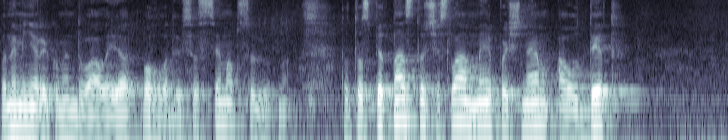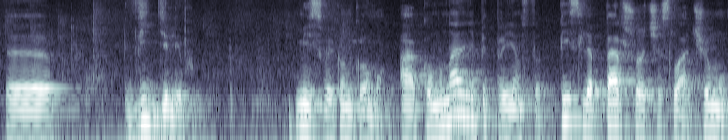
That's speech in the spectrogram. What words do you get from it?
вони мені рекомендували, я погодився з цим абсолютно. Тобто з 15 числа ми почнемо аудит е, відділів міськвиконкому, а комунальні підприємства після 1 числа. Чому?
